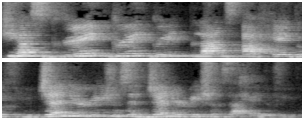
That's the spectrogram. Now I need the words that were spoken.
He has great, great, great plans ahead of you. Generations and generations ahead of you.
